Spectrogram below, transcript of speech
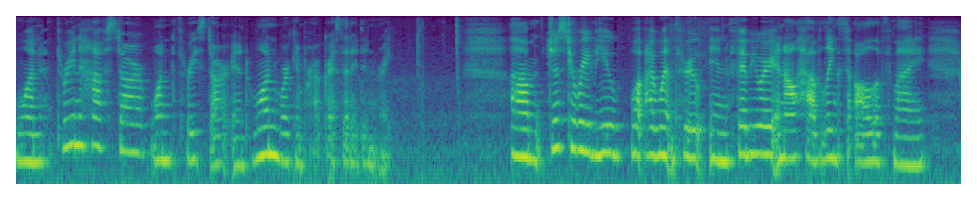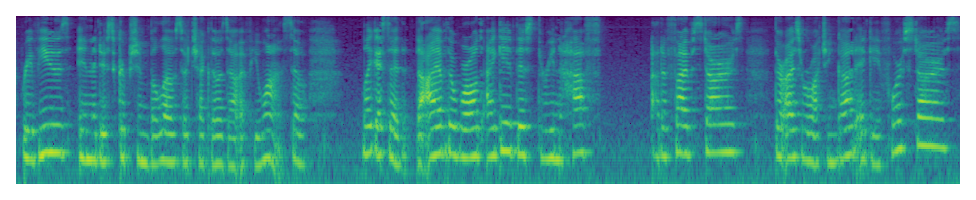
one three and a half star, one three star, and one work in progress that I didn't write. Um, just to review what I went through in February, and I'll have links to all of my reviews in the description below, so check those out if you want. So, like I said, The Eye of the World, I gave this three and a half out of five stars. Their Eyes Were Watching God, I gave four stars.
